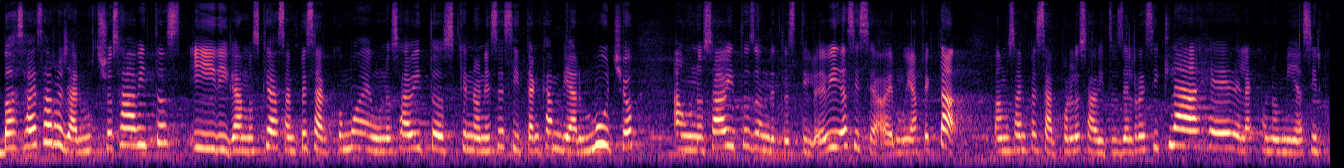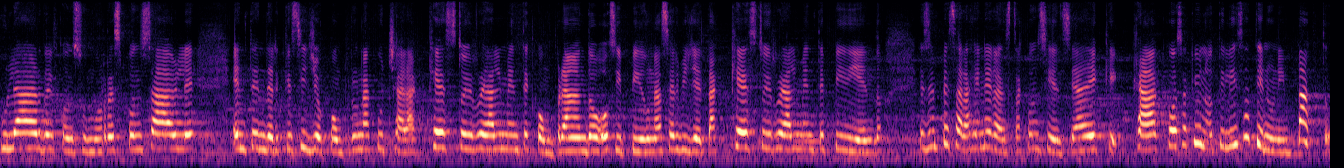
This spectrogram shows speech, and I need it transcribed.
Vas a desarrollar muchos hábitos y digamos que vas a empezar como de unos hábitos que no necesitan cambiar mucho a unos hábitos donde tu estilo de vida sí se va a ver muy afectado. Vamos a empezar por los hábitos del reciclaje, de la economía circular, del consumo responsable, entender que si yo compro una cuchara, ¿qué estoy realmente comprando? O si pido una servilleta, ¿qué estoy realmente pidiendo? Es empezar a generar esta conciencia de que cada cosa que uno utiliza tiene un impacto.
